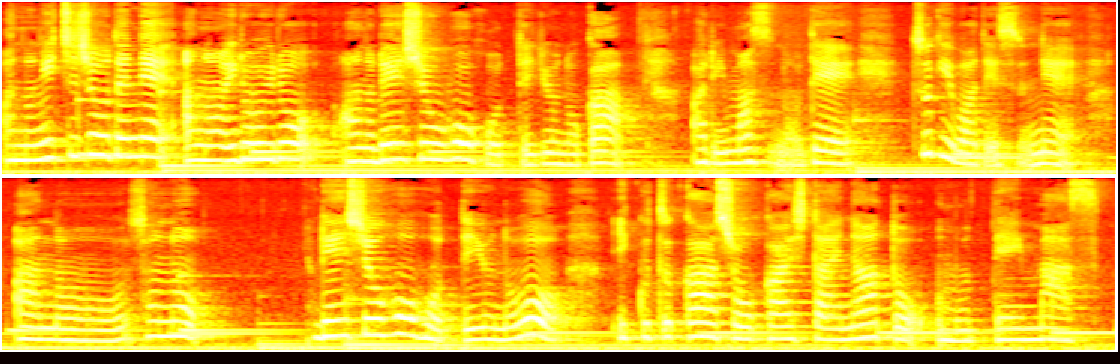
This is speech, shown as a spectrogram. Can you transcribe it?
あの日常でねあのいろいろあの練習方法っていうのがありますので次はですねあのその練習方法っていうのをいくつか紹介したいなと思っています。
